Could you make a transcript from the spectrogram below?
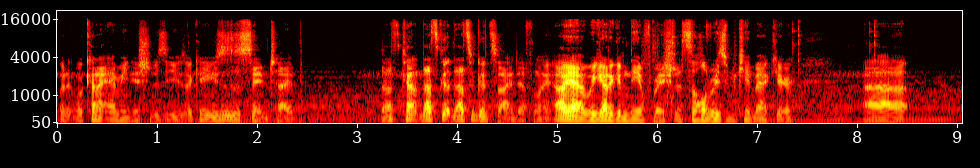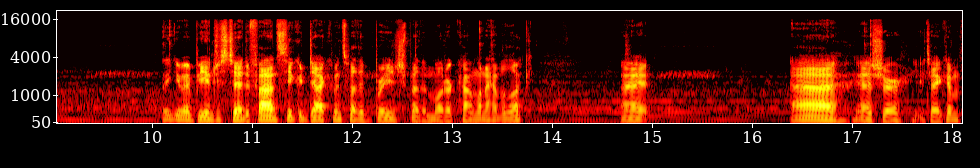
What, what kind of ammunition does he use? Okay, he uses the same type. That's kind of, that's good. That's a good sign, definitely. Oh yeah, we got to give him the information. That's the whole reason we came back here. Uh, I think you might be interested. Found secret documents by the bridge by the motorcom. Want to have a look? All right. Uh, yeah, sure. You take him.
